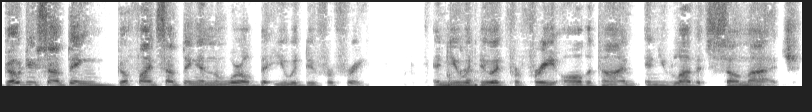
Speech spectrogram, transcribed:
go do something, go find something in the world that you would do for free. And you okay. would do it for free all the time and you love it so much.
